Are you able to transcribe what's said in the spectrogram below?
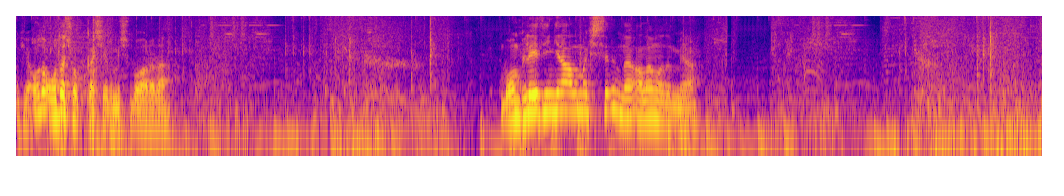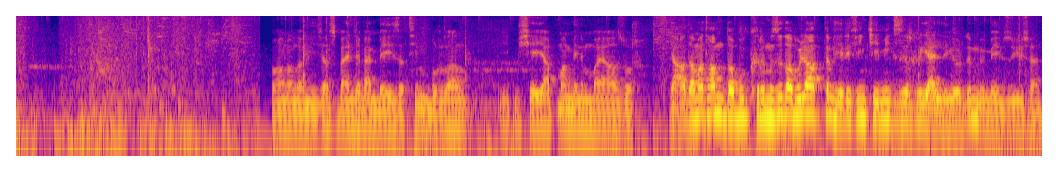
Okey o da o da çok kaçırmış bu arada. Bomb plating'ini almak istedim de alamadım ya. Alamayacağız. Bence ben base atayım. Buradan bir şey yapmam benim bayağı zor. Ya adama tam double, kırmızı W attım. Herifin kemik zırhı geldi. Gördün mü mevzuyu sen?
